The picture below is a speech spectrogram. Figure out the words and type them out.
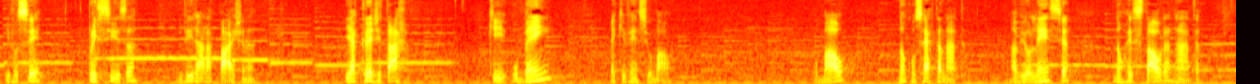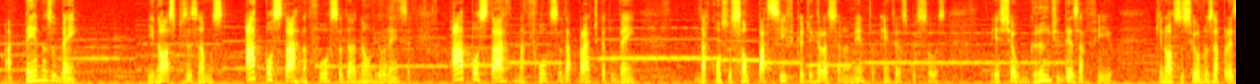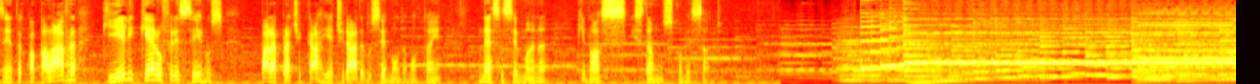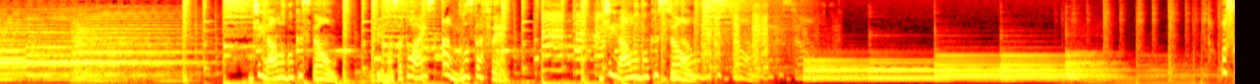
E você precisa virar a página e acreditar que o bem é que vence o mal. O mal não conserta nada. A violência não restaura nada apenas o bem. E nós precisamos apostar na força da não violência, apostar na força da prática do bem, da construção pacífica de relacionamento entre as pessoas. Este é o grande desafio que nosso Senhor nos apresenta com a palavra que Ele quer oferecer-nos para praticar é tirada do Sermão da Montanha nessa semana que nós estamos começando. Diálogo Cristão. Temas atuais à luz da fé. Diálogo Cristão. Os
